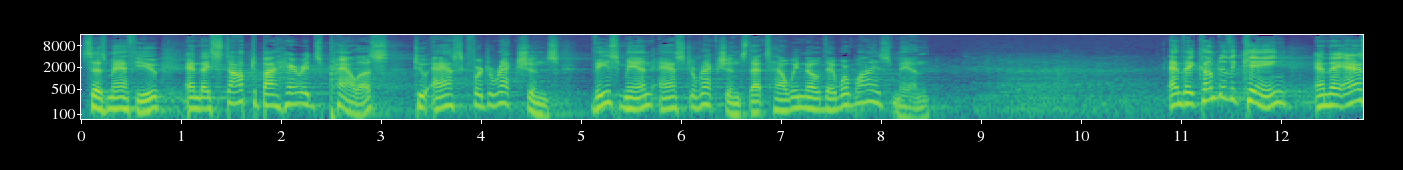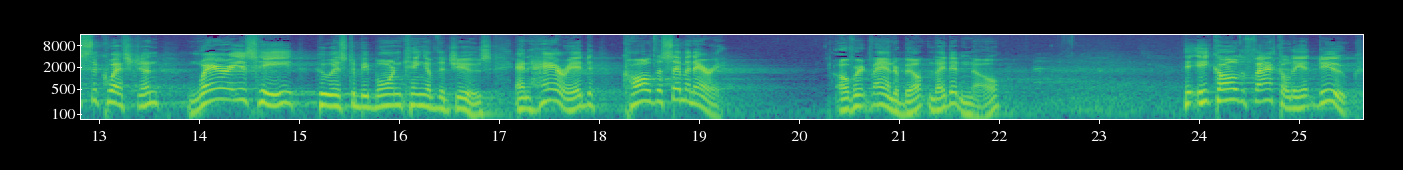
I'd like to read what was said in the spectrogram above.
says Matthew, and they stopped by Herod's palace to ask for directions. These men asked directions. That's how we know they were wise men. and they come to the king and they ask the question, Where is he who is to be born king of the Jews? And Herod called the seminary over at Vanderbilt, and they didn't know. He called the faculty at Duke.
